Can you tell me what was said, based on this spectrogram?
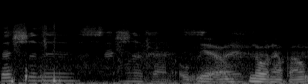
Specialist. I wanna ban Yeah, overdrive. no would help out.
